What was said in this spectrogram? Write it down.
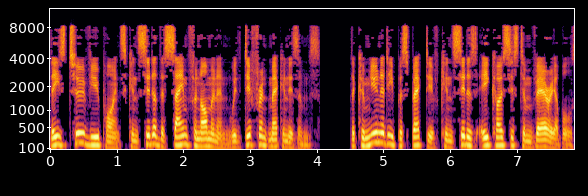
These two viewpoints consider the same phenomenon with different mechanisms. The community perspective considers ecosystem variables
